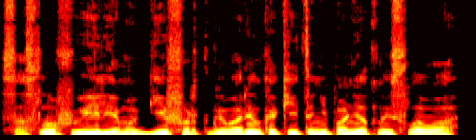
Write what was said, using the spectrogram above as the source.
Со слов Уильяма Гиффорд говорил какие-то непонятные слова.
